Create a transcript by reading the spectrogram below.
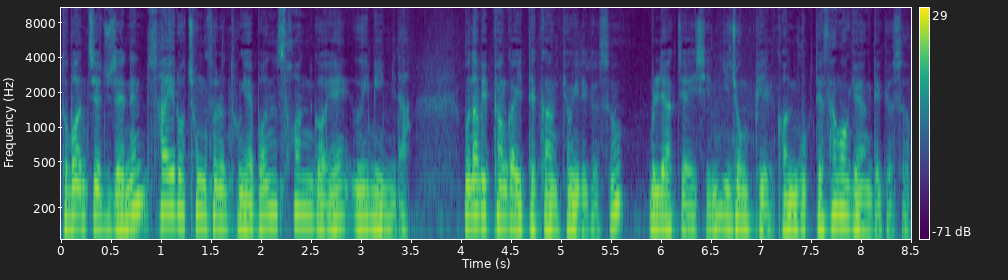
두 번째 주제는 사일오 총선을 통해 본 선거의 의미입니다. 문화비평가 이택광 경희대 교수, 물리학자이신 이종필 건국대 상허교양대 교수,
